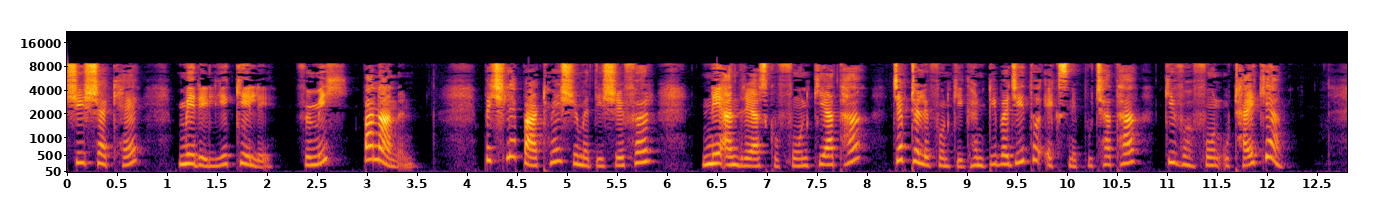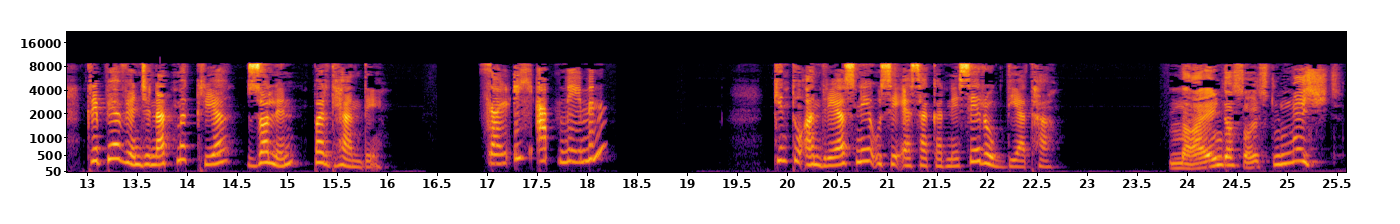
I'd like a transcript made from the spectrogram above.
शीर्षक है मेरे लिए केले für mich Bananen पिछले पाठ में श्रीमती शेफर ने अंद्रयास को फ़ोन किया था जब टेलीफोन की घंटी बजी तो एक्स ने पूछा था कि वह फ़ोन उठाए क्या कृपया व्यंजनात्मक क्रिया जोलिन पर ध्यान दें Soll ich abnehmen? किंतु अंद्रयास ने उसे ऐसा करने से रोक दिया था Nein, das sollst du nicht.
